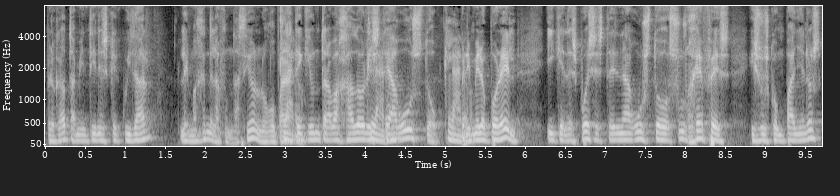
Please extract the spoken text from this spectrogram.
pero claro, también tienes que cuidar la imagen de la fundación. Luego, para Claro. que un trabajador esté a gusto, Claro. primero por él, y que después estén a gusto sus jefes y sus compañeros,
